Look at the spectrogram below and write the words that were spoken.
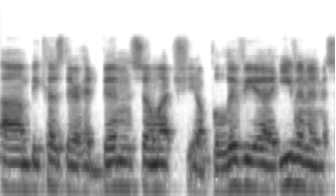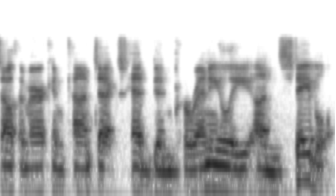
um, because there had been so much, you know, Bolivia, even in a South American context, had been perennially unstable.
